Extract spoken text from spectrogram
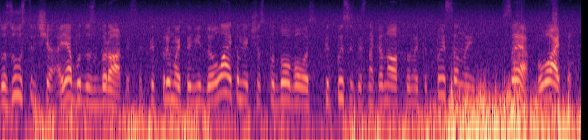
до зустрічі, а я буду збиратися. Підтримайте відео лайком, якщо сподобалось. Підписуйтесь на канал, хто не підписаний. Все, бувайте!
